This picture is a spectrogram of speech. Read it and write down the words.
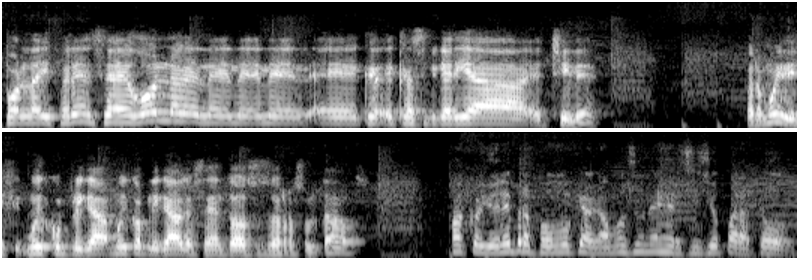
por la diferencia de gol le, clasificaría Chile. Pero muy, muy, complicado, muy complicado que se den todos esos resultados. Paco, yo le propongo que hagamos un ejercicio para todos.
